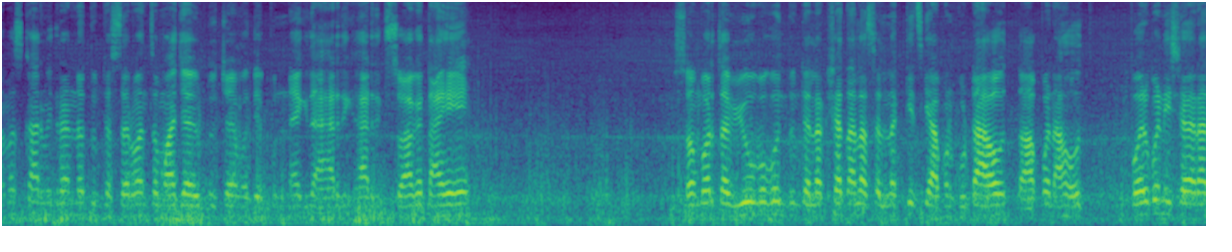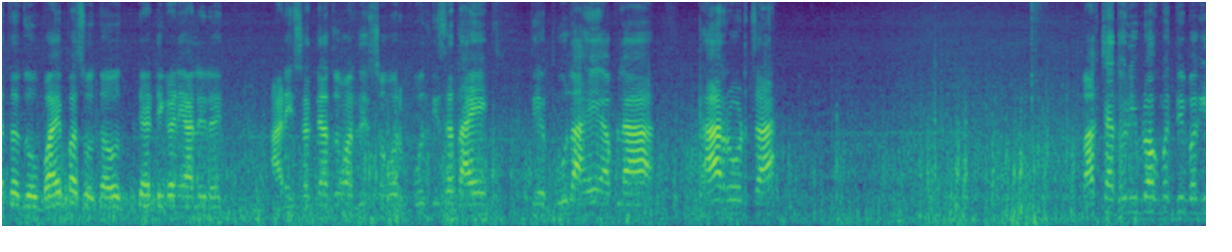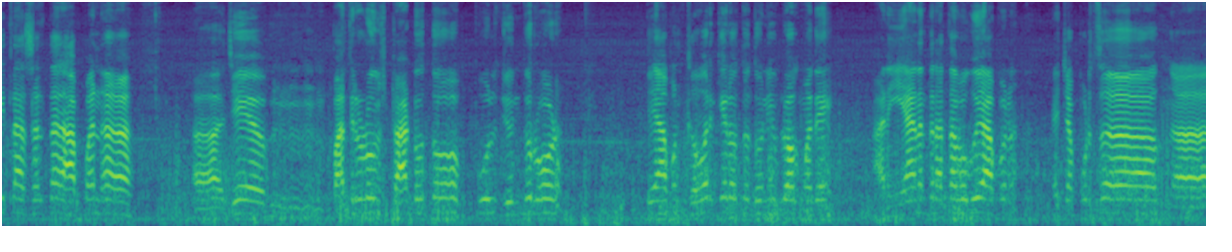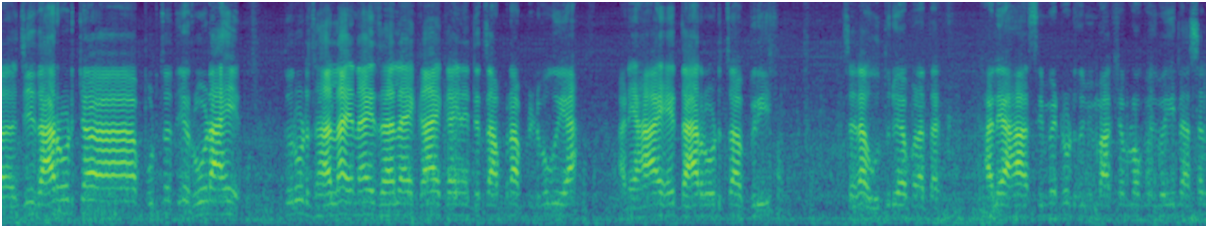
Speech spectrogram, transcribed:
नमस्कार मित्रांनो तुमच्या सर्वांचं माझ्या युट्यूब चॅनलमध्ये पुन्हा एकदा हार्दिक हार्दिक स्वागत आहे. समोरचा व्ह्यू बघून तुमच्या लक्षात आला असेल नक्कीच की आपण कुठं आहोत? तर आपण आहोत परभणी शहराचा जो बायपास होत आहोत त्या ठिकाणी आलेलो आहे. आणि सध्या तुम्हाला समोर पूल दिसत आहे ते पूल आहे आपला धार रोडचा. मागच्या दोन्ही ब्लॉकमध्ये बघितलं असेल तर आपण जे अम, पाथरी स्टार्ट होतो पूल जिंतूर रोड. ते आपण कवर केलं होतं दोन्ही ब्लॉकमध्ये आणि यानंतर आता बघूया आपण याच्या पुढचं जे धार रोडच्या पुढचं जे रोड आहे तो रोड झाला आहे नाही झाला आहे काय काय नाही त्याचं आपण अपडेट बघूया. आणि हा आहे दार रोडचा ब्रिज चला उतरूया आपण आता. खाली हा सिमेंट रोड तुम्ही मागच्या ब्लॉकमध्ये बघितला असेल.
